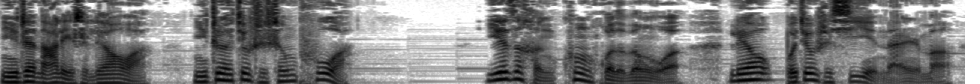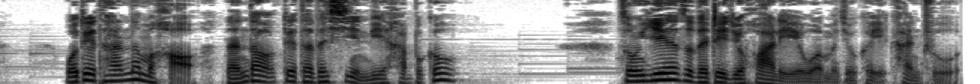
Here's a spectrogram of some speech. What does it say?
你这哪里是撩啊？你这就是生扑啊！”椰子很困惑的问我：“撩不就是吸引男人吗？”我对他那么好，难道对他的吸引力还不够？从椰子的这句话里，我们就可以看出，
